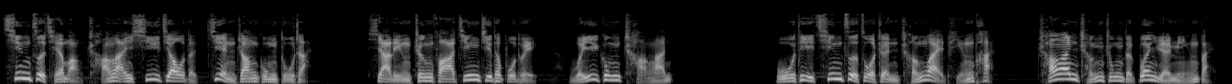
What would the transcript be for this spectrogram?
亲自前往长安西郊的建章宫督战，下令征发京畿的部队围攻长安。武帝亲自坐镇城外评判，长安城中的官员明白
